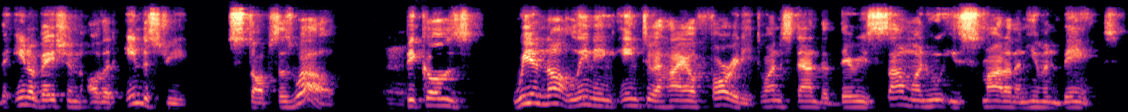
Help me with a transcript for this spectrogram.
the innovation of that industry stops as well. Mm. because we are not leaning into a high authority to understand that there is someone who is smarter than human beings.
